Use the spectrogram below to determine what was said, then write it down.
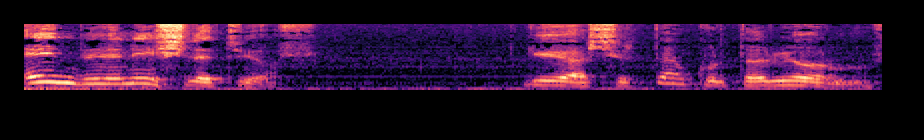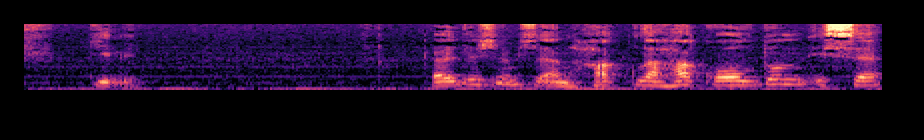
en büyüğünü işletiyor. Güya şirkten kurtarıyormuş gibi. Kardeşim sen hakla hak oldun ise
